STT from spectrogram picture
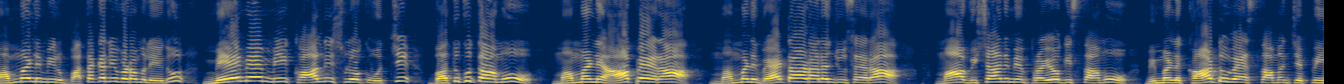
మమ్మల్ని మీరు బతకనివ్వడం లేదు మేమే మీ కాలనీస్లోకి వచ్చి బతుకుతాము. మమ్మల్ని ఆపేరా మమ్మల్ని వేటాడాలని చూసారా? మా విషాన్ని మేము ప్రయోగిస్తాము మిమ్మల్ని కాటు వేస్తామని చెప్పి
